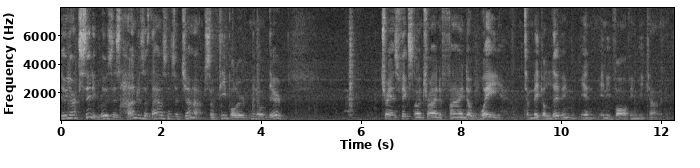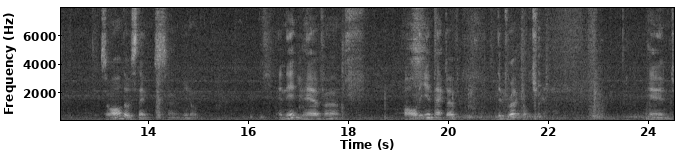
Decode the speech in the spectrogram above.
New York City loses hundreds of thousands of jobs. So people are, you know, they're transfixed on trying to find a way to make a living in an evolving economy. So all those things, uh, you know, and then you have uh, all the impact of the drug culture. And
